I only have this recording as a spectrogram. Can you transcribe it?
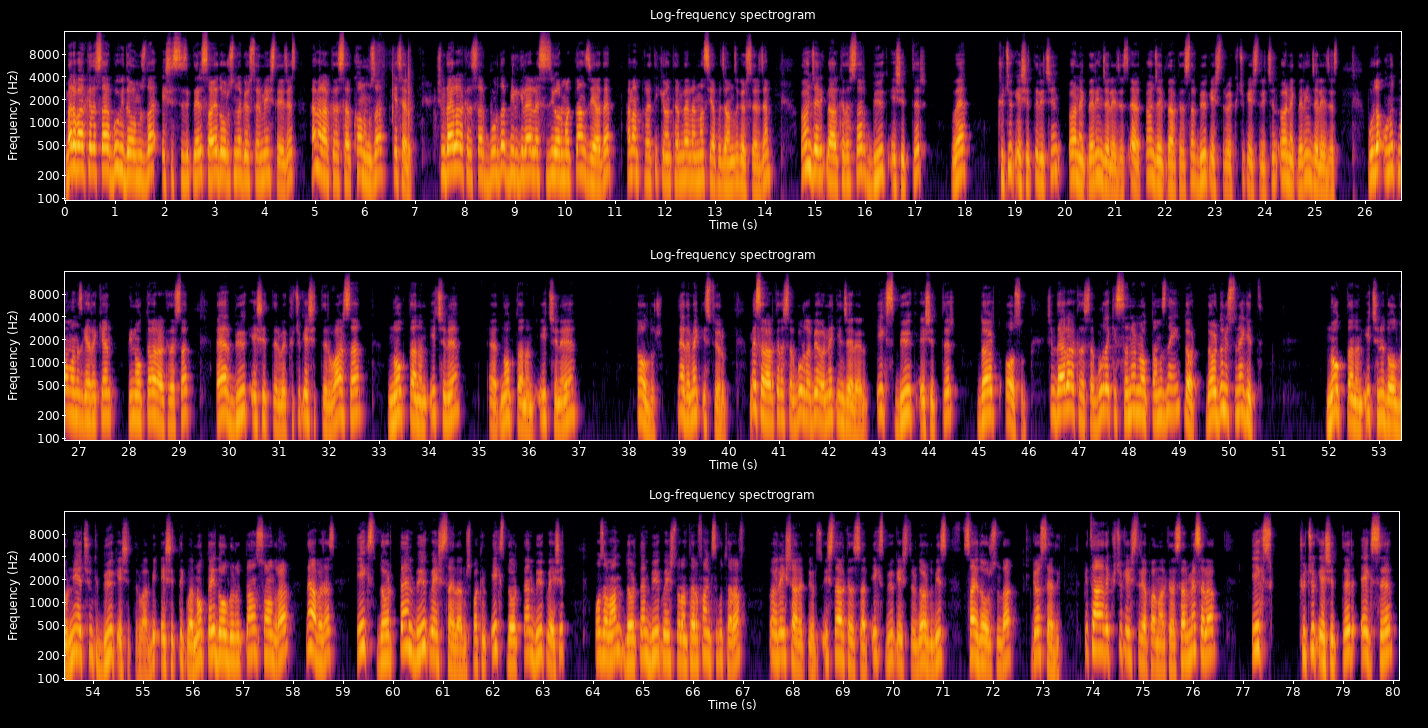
Merhaba arkadaşlar bu videomuzda eşitsizlikleri sayı doğrusunda göstermeyi isteyeceğiz. Hemen arkadaşlar konumuza geçelim. Şimdi değerli arkadaşlar burada bilgilerle sizi yormaktan ziyade hemen pratik yöntemlerle nasıl yapacağımızı göstereceğim. Öncelikle arkadaşlar büyük eşittir ve küçük eşittir için örnekleri inceleyeceğiz. Evet öncelikle arkadaşlar büyük eşittir ve küçük eşittir için örnekleri inceleyeceğiz. Burada unutmamanız gereken bir nokta var arkadaşlar. Eğer büyük eşittir ve küçük eşittir varsa noktanın içini evet noktanın içini doldur. Ne demek istiyorum? Mesela arkadaşlar burada bir örnek inceleyelim. x büyük eşittir 4 olsun. Şimdi değerli arkadaşlar buradaki sınır noktamız ne? 4. 4'ün üstüne git. Noktanın içini doldur. Niye? Çünkü büyük eşittir var. Bir eşitlik var. Noktayı doldurduktan sonra ne yapacağız? X 4'ten büyük ve eşit sayılarmış. Bakın x 4'ten büyük ve eşit. O zaman 4'ten büyük ve eşit olan taraf hangisi? Bu taraf. Böyle işaretliyoruz. İşte arkadaşlar x büyük eşittir 4'ü biz sayı doğrusunda gösterdik. Bir tane de küçük eşittir yapalım arkadaşlar. Mesela x küçük eşittir eksi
